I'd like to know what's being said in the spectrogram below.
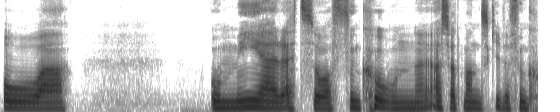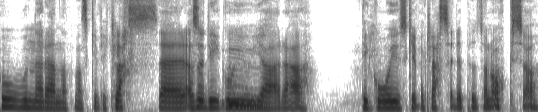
och, och mer ett så funktion, alltså att man skriver funktioner än att man skriver klasser. Alltså det går ju Mm. att göra, det går ju att skriva klasser i Python också.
